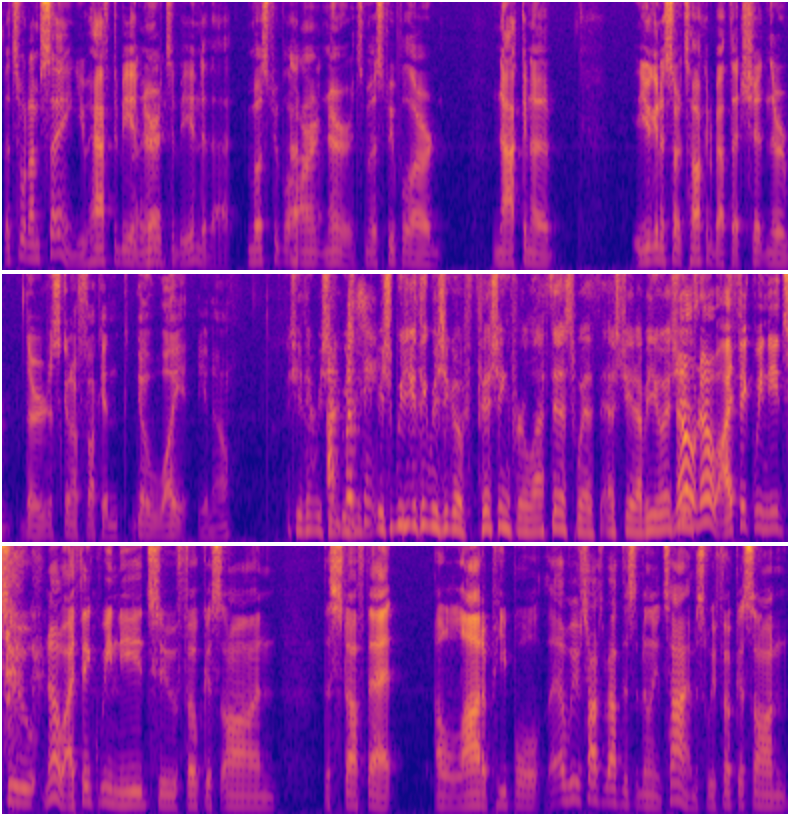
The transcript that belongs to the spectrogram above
That's what I'm saying. You have to be a nerd Okay. to be into that. Most people Uh, aren't nerds. Most people are not gonna. You're gonna start talking about that shit, and they're they're just gonna fucking go white. You know? Do you think we Uh, should? We should, see- we should. You think we should go fishing for leftists with SJW issues? No, no. I think we need to. No, I think we need to focus on the stuff that a lot of people. uh, We've talked about this a million times. We focus on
